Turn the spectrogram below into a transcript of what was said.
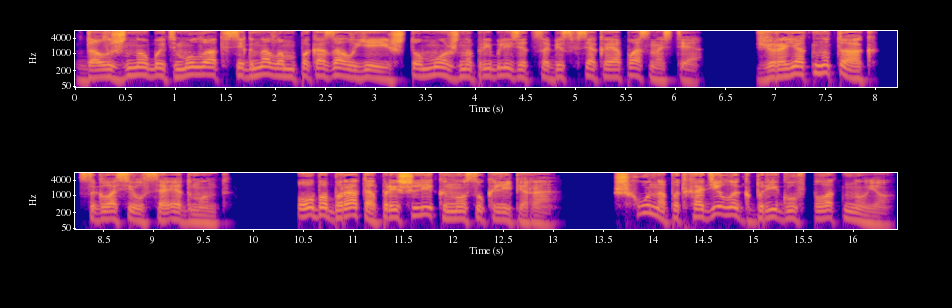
Должно быть, Мулат сигналом показал ей, что можно приблизиться без всякой опасности. Вероятно, так, согласился Эдмунд. Оба брата пришли к носу клипера. Шхуна подходила к бригу вплотную.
